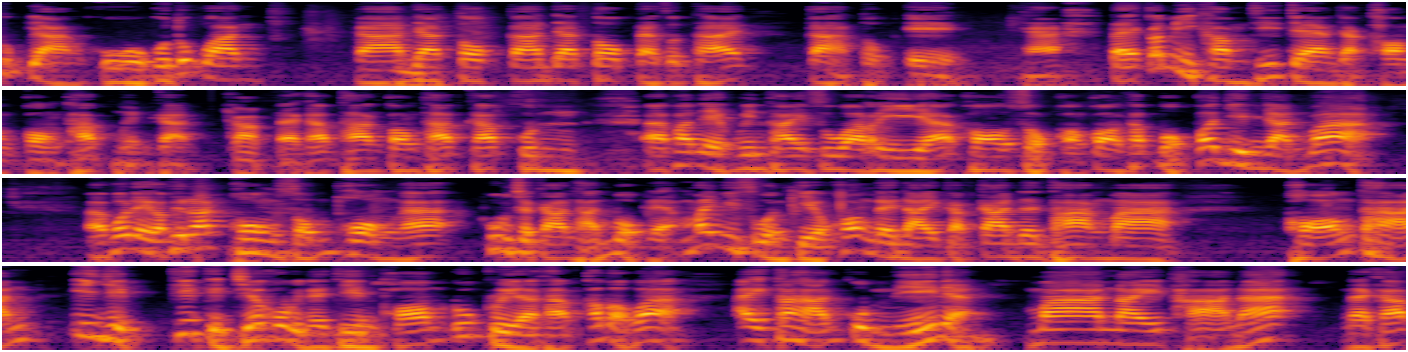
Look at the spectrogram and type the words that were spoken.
ทุกอย่างขู่กูทุกวัน การอย่าตกการอย่าตกแต่สุดท้ายกาดตกเองนะแต่ก็มีคำชี้แจงจากทองกองทัพเหมือนกันครับนะครับทางกองทัพครับ คุณอ่าพันเอกวินไทยสุวารีฮะคอศกของกองทัพบกก็ยืนยันว่าอ่าพลเอกอภิรัตคงสมพงษ์ฮะผู้บัญชาการฐานบกเนี่ยไม่มีส่วนเกี่ยวข้องใด ๆ กับการเดินทางมา ของทหารอียิปต์ที่ติดเชื้อโควิด -19 พร้อมลูกเรือครับเขาบอกว่าไอ้ทหารกลุ่มนี้เนี่ยมาในฐานะนะครับ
